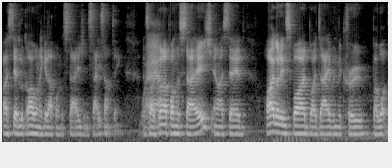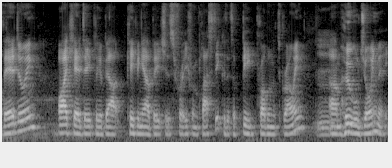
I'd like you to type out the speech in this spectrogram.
I said, look, I want to get up on the stage and say something. And so I got up on the stage and I said, I got inspired by Dave and the crew by what they're doing. I care deeply about keeping our beaches free from plastic because it's a big problem that's growing. Mm. Um, who will join me?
